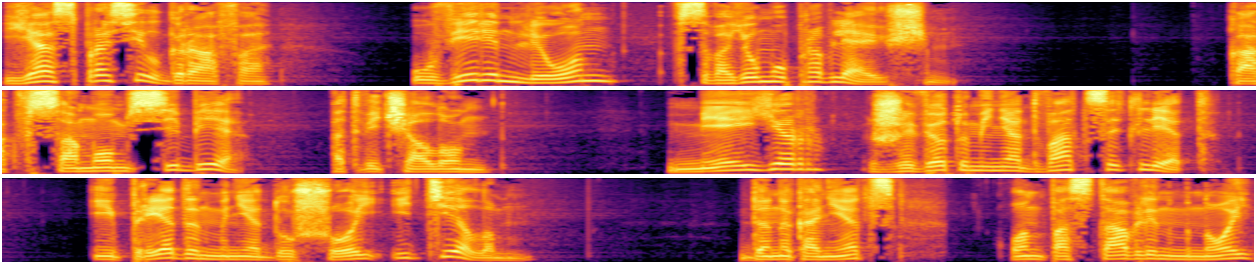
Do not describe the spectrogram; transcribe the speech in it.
Я спросил графа, уверен ли он в своем управляющем. «Как в самом себе», — отвечал он. «Мейер живет у меня двадцать лет и предан мне душой и телом. Да, наконец, он поставлен мной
